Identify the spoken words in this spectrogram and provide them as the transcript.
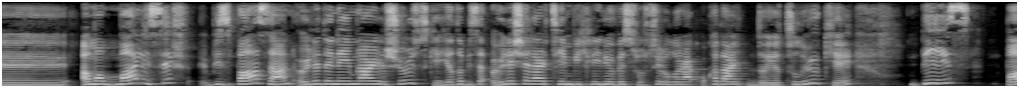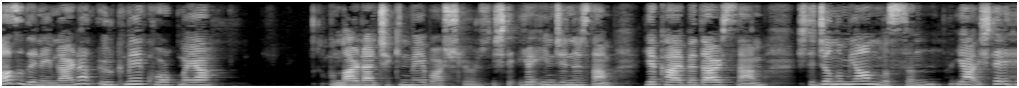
Ee, ama maalesef biz bazen öyle deneyimler yaşıyoruz ki ya da bize öyle şeyler tembihleniyor ve sosyal olarak o kadar dayatılıyor ki biz bazı deneyimlerden ürkmeye, korkmaya Bunlardan çekinmeye başlıyoruz. İşte ya incinirsem, ya kaybedersem, işte canım yanmasın, ya işte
